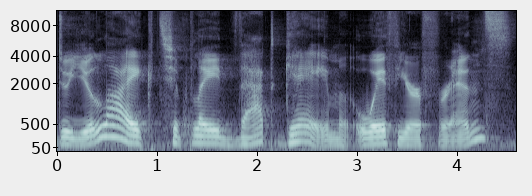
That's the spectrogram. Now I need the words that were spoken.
Do you like to play that game with your friends?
